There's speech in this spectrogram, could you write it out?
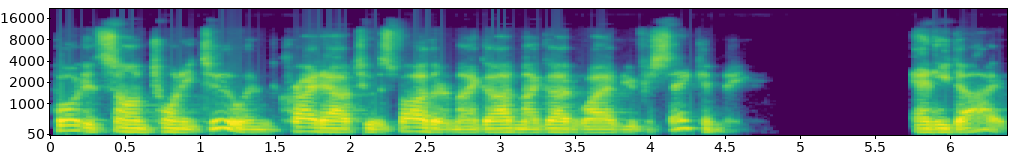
quoted Psalm 22 and cried out to his father, My God, my God, why have you forsaken me? And he died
